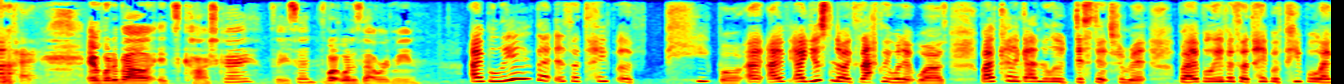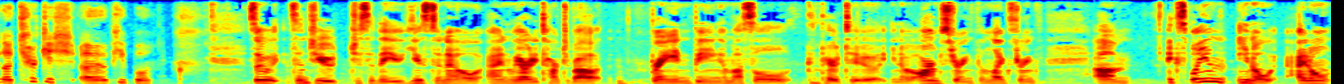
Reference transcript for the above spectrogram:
Okay. and what about it's Qashqai? So you said what? What does that word mean? I believe that it's a type of people. I, I, I used to know exactly what it was, but I've kind of gotten a little distance from it. But I believe it's a type of people like a Turkish uh, people. So, since you just said that you used to know, and we already talked about brain being a muscle compared to you know arm strength and leg strength, um, explain you know i don't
